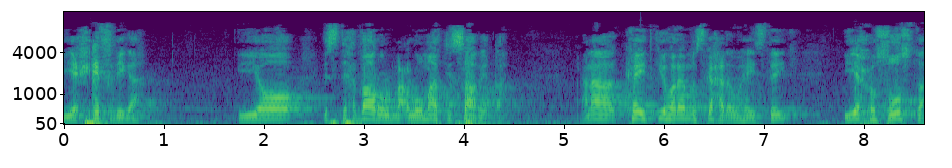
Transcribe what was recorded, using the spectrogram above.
iyo xifdiga iyo istixdaaru lmacluumaati saabiqa. Macnaha kaydkii hore maskaxda uu haystay iyo xusuusta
